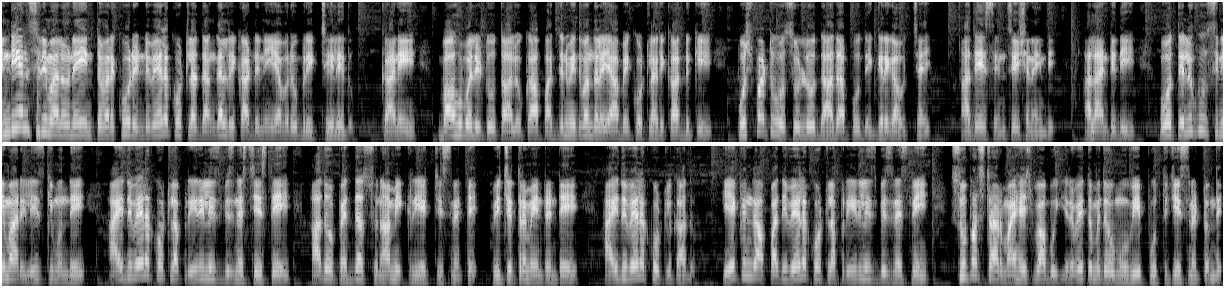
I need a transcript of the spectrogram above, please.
ఇండియన్ సినిమాలోనే ఇంతవరకు రెండు వేల కోట్ల దంగల్ రికార్డుని ఎవరూ బ్రేక్ చేయలేదు. కానీ బాహుబలి టూ తాలూకా పద్దెనిమిది వందల యాభై కోట్ల రికార్డుకి పుష్ప టూ వసూళ్ళు దాదాపు దగ్గరగా వచ్చాయి. అదే సెన్సేషన్ అయింది. అలాంటిది ఓ తెలుగు సినిమా రిలీజ్కి ముందే ఐదు వేల కోట్ల ప్రీ రిలీజ్ బిజినెస్ చేస్తే అదో పెద్ద సునామీ క్రియేట్ చేసినట్టే. విచిత్రం ఏంటంటే ఐదు వేల కోట్లు కాదు. ఏకంగా పదివేల కోట్ల ప్రీ రిలీజ్ బిజినెస్ని సూపర్ స్టార్ మహేష్ బాబు ఇరవై తొమ్మిదవ మూవీ పూర్తి చేసినట్టుంది.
